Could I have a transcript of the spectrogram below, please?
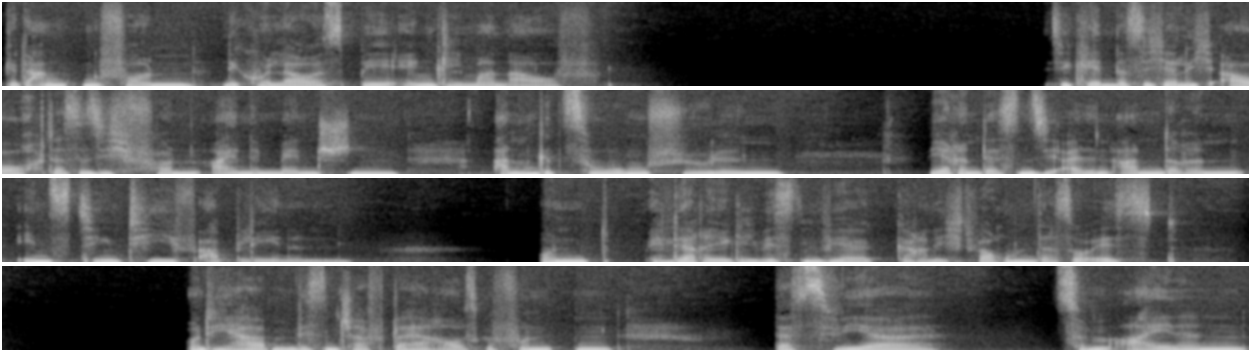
Gedanken von Nikolaus B. Enkelmann auf. Sie kennen das sicherlich auch, dass Sie sich von einem Menschen angezogen fühlen, währenddessen Sie einen anderen instinktiv ablehnen. Und in der Regel wissen wir gar nicht, warum das so ist. Und hier haben Wissenschaftler herausgefunden, dass wir zum einen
